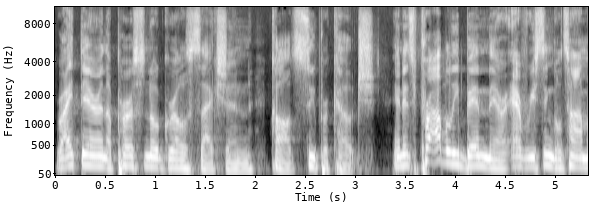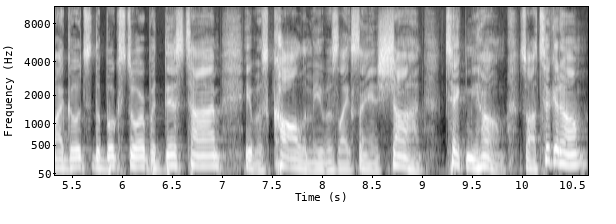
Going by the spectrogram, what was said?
right there in the personal growth section called Super Coach. And it's probably been there every single time I go to the bookstore, but this time it was calling me. It was like saying, Sean, take me home. So I took it home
